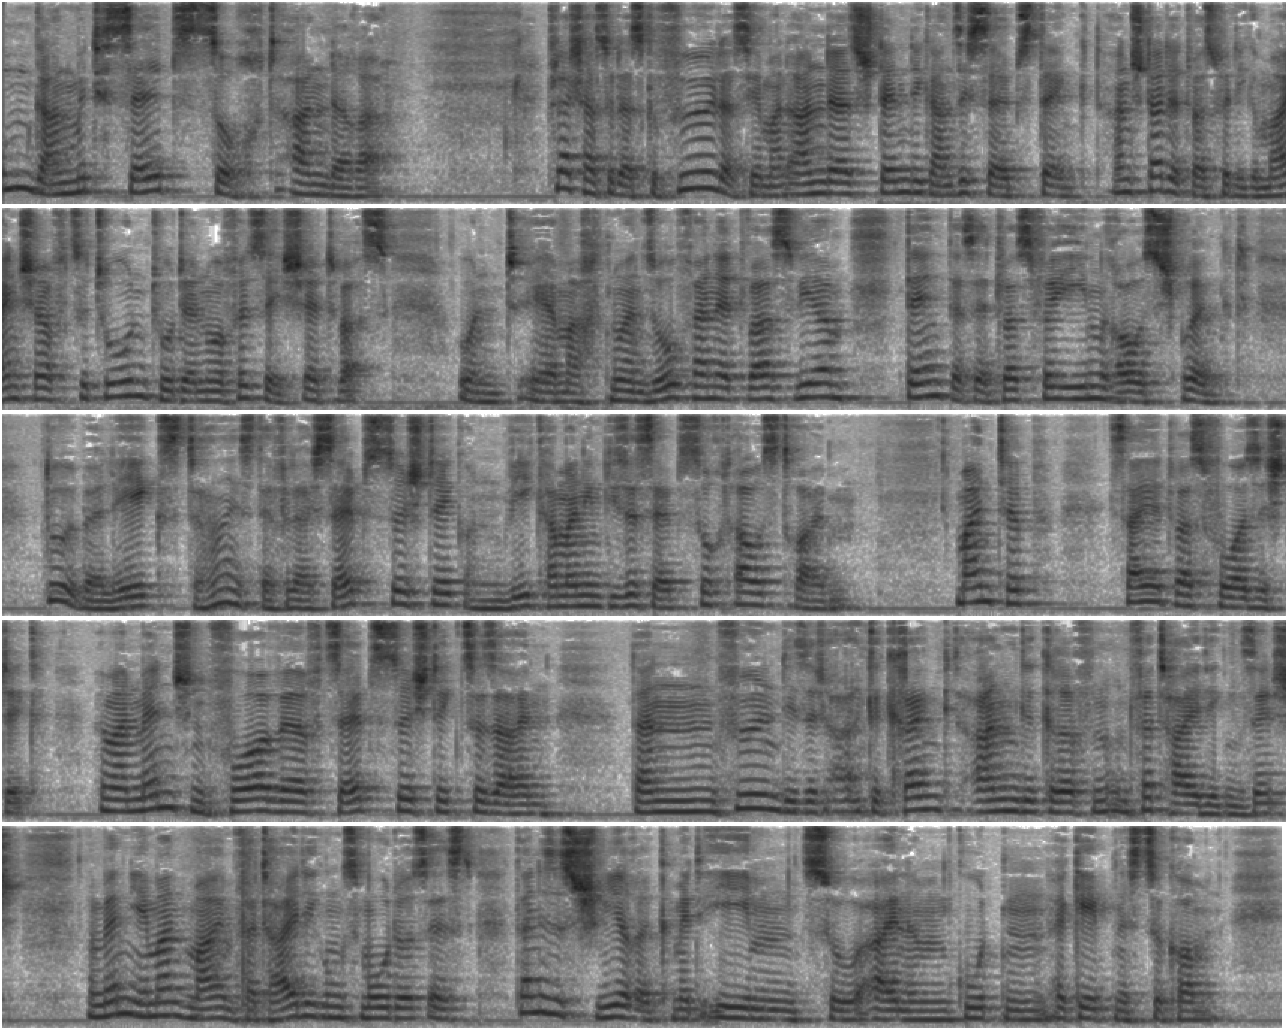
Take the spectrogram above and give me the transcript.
Umgang mit Selbstsucht anderer. Vielleicht hast du das Gefühl, dass jemand anders ständig an sich selbst denkt. Anstatt etwas für die Gemeinschaft zu tun, tut er nur für sich etwas. Und er macht nur insofern etwas, wie er denkt, dass etwas für ihn rausspringt. Du überlegst, ist er vielleicht selbstsüchtig und wie kann man ihm diese Selbstsucht austreiben? Mein Tipp, sei etwas vorsichtig. Wenn man Menschen vorwirft, selbstsüchtig zu sein, dann fühlen die sich gekränkt, angegriffen und verteidigen sich. Und wenn jemand mal im Verteidigungsmodus ist, dann ist es schwierig, mit ihm zu einem guten Ergebnis zu kommen.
